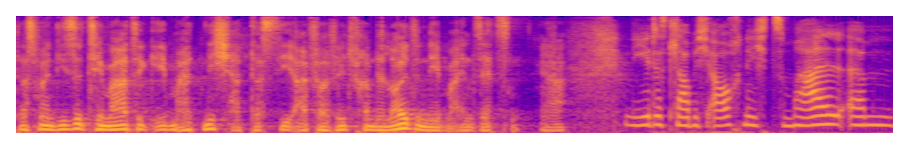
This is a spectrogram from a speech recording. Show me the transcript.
dass man diese Thematik eben halt nicht hat, dass die einfach wildfremde Leute neben einsetzen. Ja. Nee, das glaube ich auch nicht. Zumal ähm,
